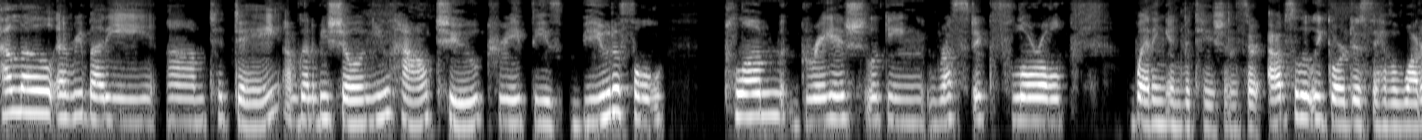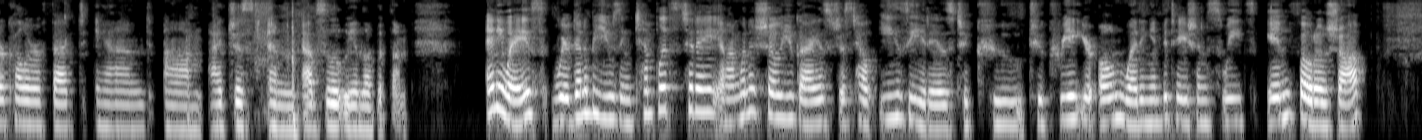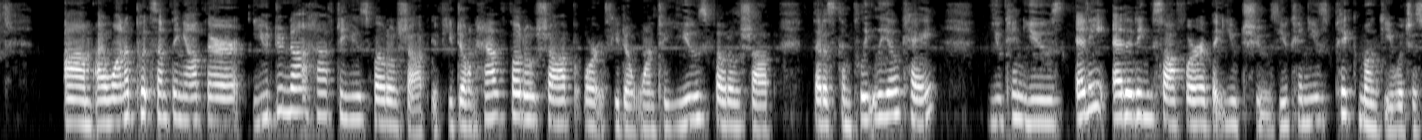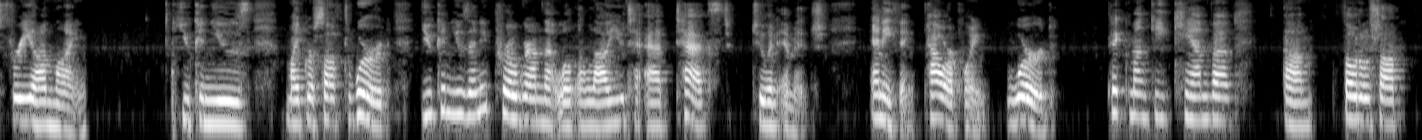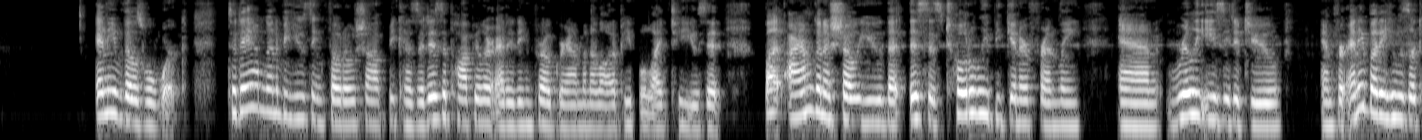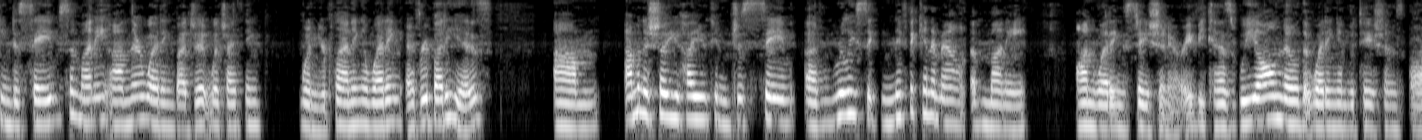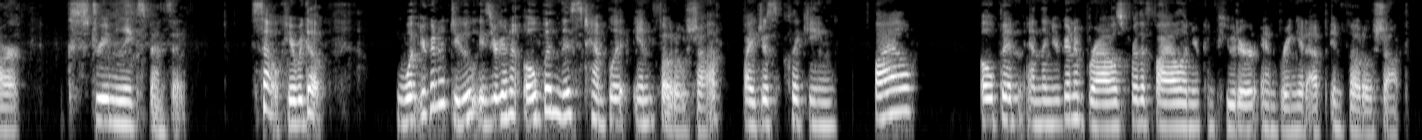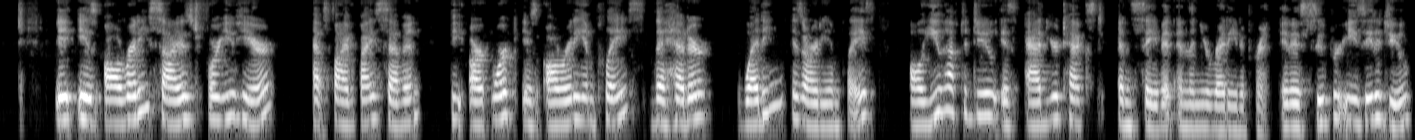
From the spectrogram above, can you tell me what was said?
Hello, everybody. Um, today I'm going to be showing you how to create these beautiful plum grayish looking rustic floral wedding invitations. They're absolutely gorgeous. They have a watercolor effect, and um, I just am absolutely in love with them. Anyways, we're going to be using templates today, and I'm going to show you guys just how easy it is to, to create your own wedding invitation suites in Photoshop. Um, I want to put something out there. You do not have to use Photoshop. If you don't have Photoshop or if you don't want to use Photoshop, that is completely okay. You can use any editing software that you choose. You can use PicMonkey, which is free online. You can use Microsoft Word. You can use any program that will allow you to add text to an image. Anything, PowerPoint, Word, PicMonkey, Canva, um, Photoshop, any of those will work. Today I'm going to be using Photoshop because it is a popular editing program and a lot of people like to use it. But I am going to show you that this is totally beginner friendly and really easy to do. And for anybody who is looking to save some money on their wedding budget, which I think when you're planning a wedding, everybody is, um, I'm going to show you how you can just save a really significant amount of money on wedding stationery because we all know that wedding invitations are extremely expensive. So here we go. What you're going to do is you're going to open this template in Photoshop by just clicking File, Open, and then you're going to browse for the file on your computer and bring it up in Photoshop. It is already sized for you here at 5 by 7. The artwork is already in place. The header wedding is already in place. All you have to do is add your text and save it, and then you're ready to print. It is super easy to do.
